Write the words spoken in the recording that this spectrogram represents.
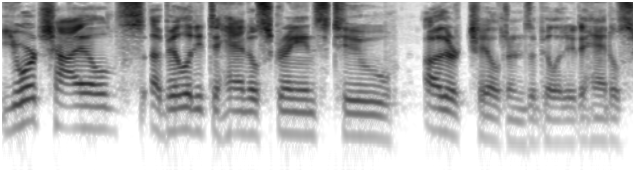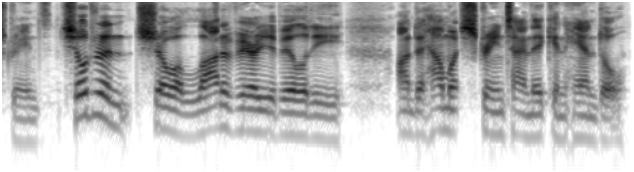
your child's ability to handle screens to other children's ability to handle screens. Children show a lot of variability onto how much screen time they can handle.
